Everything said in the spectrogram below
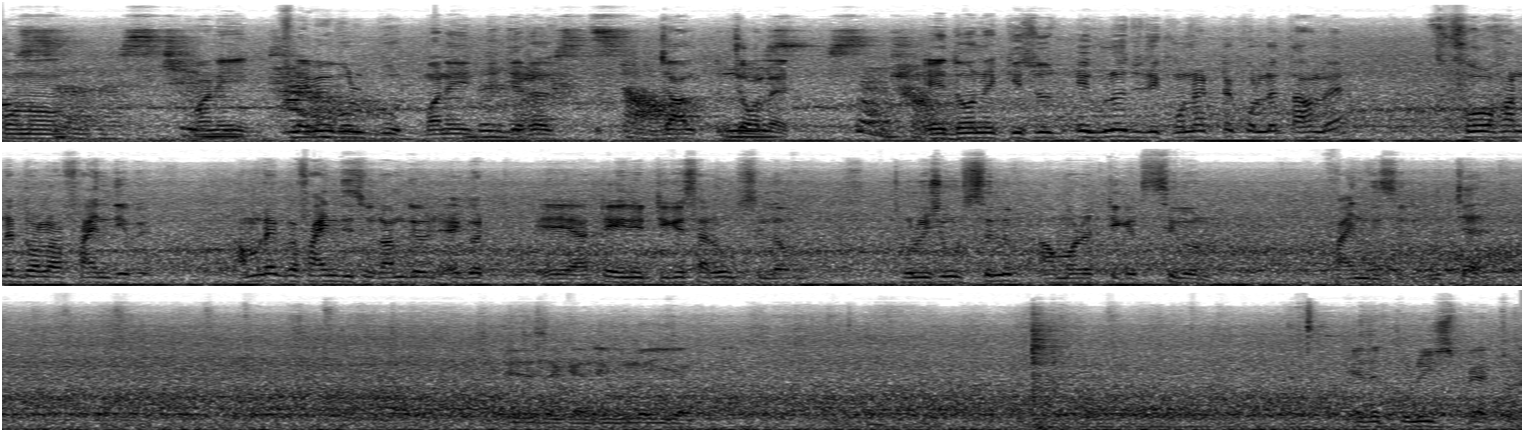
কোনো মানে ফ্লেমেবল গুড মানে যেটা জাল. এই ধরনের কিছু, এগুলো যদি কোনো একটা করলে তাহলে ফোর হান্ড্রেড ডলার ফাইন দিবে। আমরা একবার ফাইন দিয়েছিলাম, আমি একবার ট্রেনের টিকিট ছাড়া উঠছিলাম পুলিশ উঠছিল, আমার টিকিট ছিল না। ফাইন দিয়েছিল যে এগুলো ইয়া। যে পুলিশ পেট্রোল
